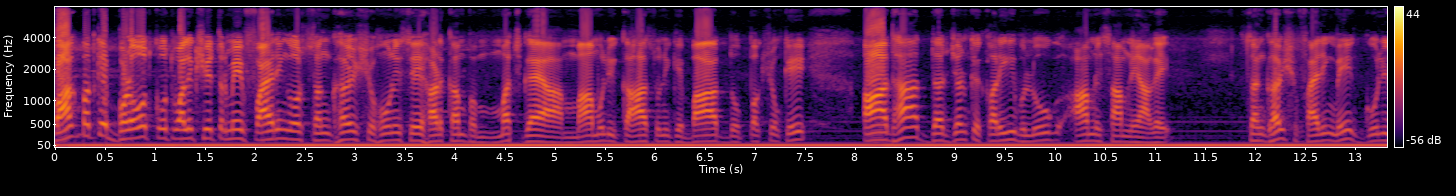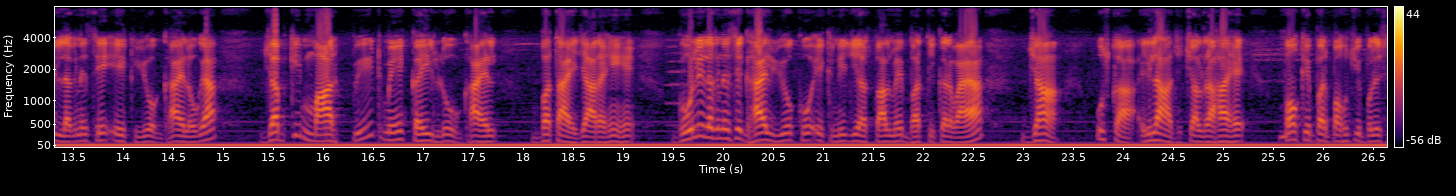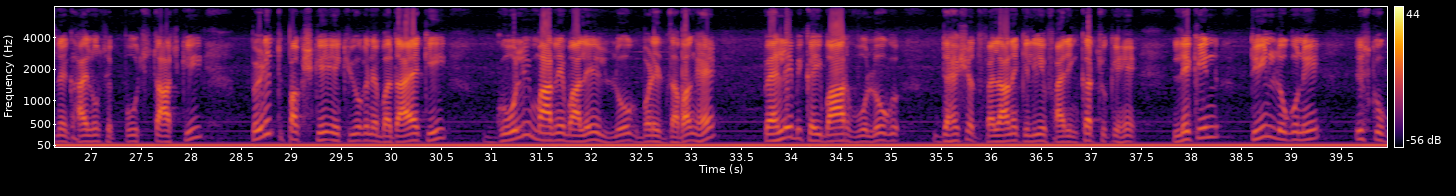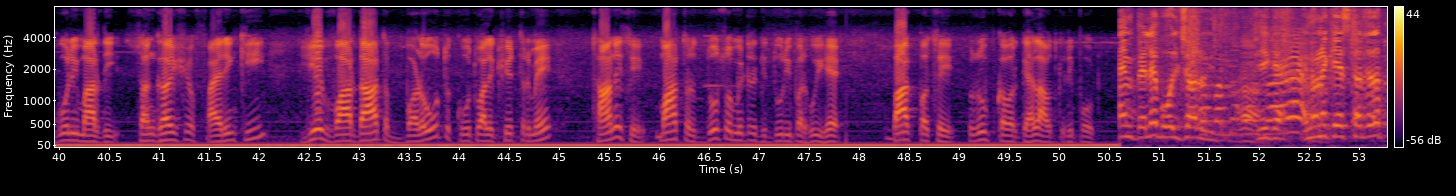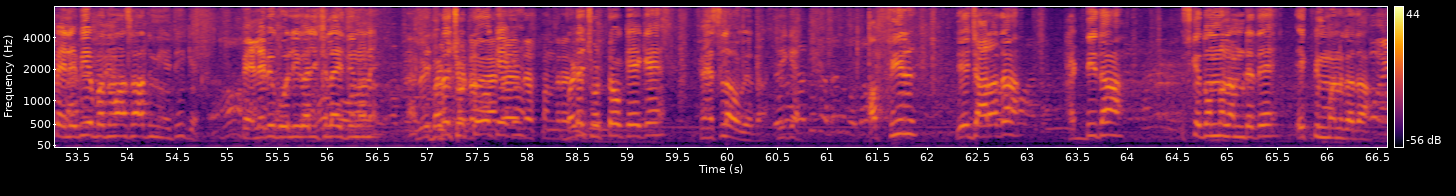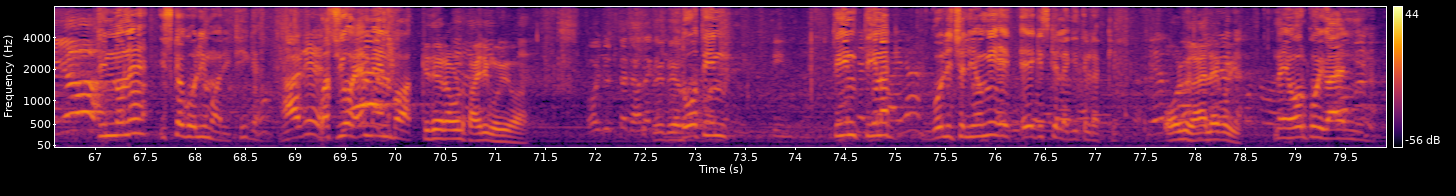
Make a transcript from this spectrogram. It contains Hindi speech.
बागपत के बड़ौद कोतवाली क्षेत्र में फायरिंग और संघर्ष होने से हड़कंप मच गया। मामूली कहा सुनी के बाद दो पक्षों के आधा दर्जन के करीब लोग आमने सामने आ गए। संघर्ष फायरिंग में गोली लगने से एक युवक घायल हो गया, जबकि मारपीट में कई लोग घायल बताए जा रहे हैं। गोली लगने से घायल युवक को एक निजी अस्पताल में भर्ती करवाया, जहाँ उसका इलाज चल रहा है। मौके पर पहुँची पुलिस ने घायलों से पूछताछ की। पीड़ित पक्ष के एक युवक ने बताया कि गोली मारने वाले लोग बड़े दबंग हैं। पहले भी कई बार वो लोग दहशत फैलाने के लिए फायरिंग कर चुके हैं, लेकिन तीन लोगों ने इसको गोली मार दी। संघर्ष फायरिंग की। ये वारदात बड़ौत कोतवाली क्षेत्र में थाने से मात्र 200 मीटर की दूरी पर हुई है। बागपत से रूप कंवर गहलावत की रिपोर्ट। पहले बोलचाल हुई ठीक है, इन्होंने केस कर दिया था। पहले भी ये बदमाश आदमी है, ठीक है। पहले भी गोली गाली चलाई थी इन्होंने। बड़े छोटो के के बड़े छोटो के के फैसला हो गया था ठीक है? अब फिर ये जा रहा था हड्डी था इसके दोनों लमडे थे एक पिम्मन का था। तीनों ने इसके गोली मारी ठीक है? बस यो है मेन बात। कितने राउंड फायरिंग हुई वहाँ? दो तीन तीन तीन गोली चली होंगी एक एक इसके लगी तिड़क के। और भी घायल है कोई? नहीं और कोई घायल नहीं है।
